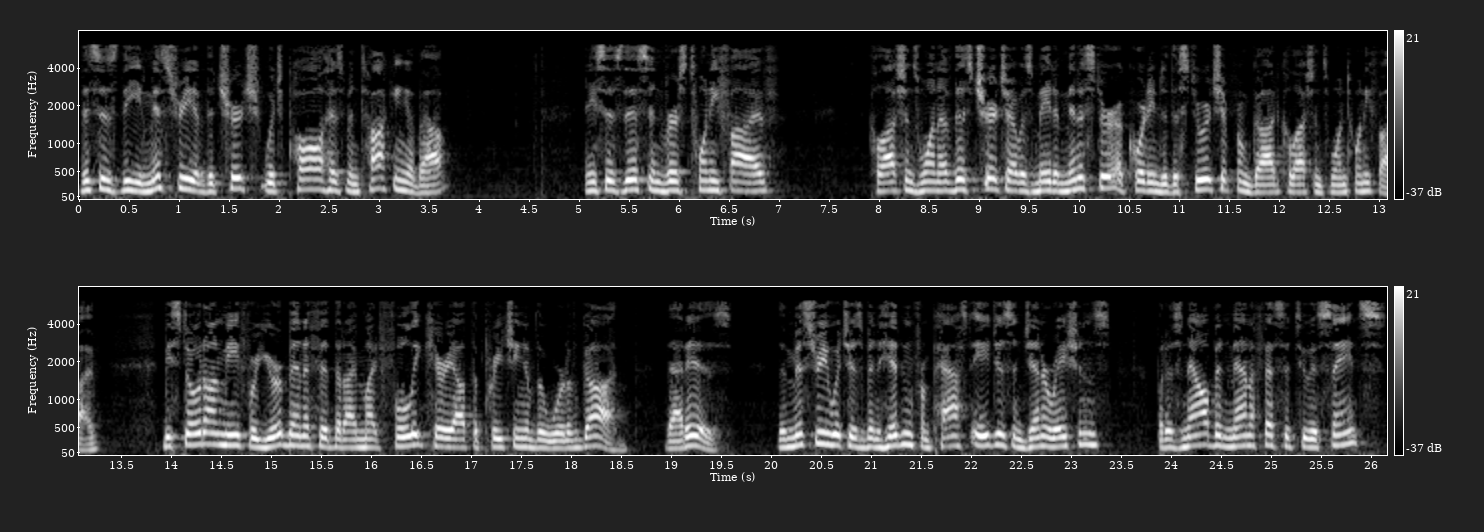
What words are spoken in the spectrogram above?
this is the mystery of the church which Paul has been talking about. And he says this in verse 25, Colossians 1, of this church I was made a minister according to the stewardship from God, Colossians 1.25, bestowed on me for your benefit that I might fully carry out the preaching of the word of God. That is, the mystery which has been hidden from past ages and generations, but has now been manifested to his saints,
